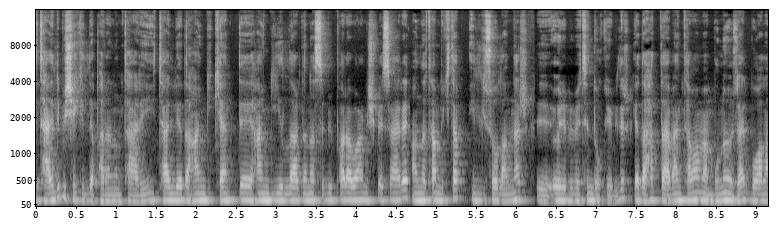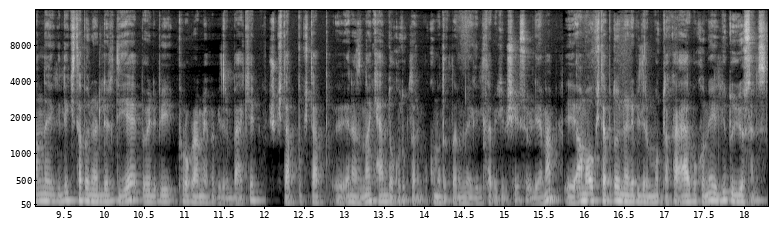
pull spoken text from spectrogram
detaylı bir şekilde paranın tarihi. İtalya'da hangi kentte, hangi yıllarda nasıl bir para varmış vesaire anlatan bir kitap. İlgisi olanlar e, öyle bir metin de okuyabilir. Ya da hatta ben tamamen buna özel bu alanla ilgili kitap önerileri diye böyle bir program yapabilirim belki. Şu kitap bu kitap e, en azından kendi okuduklarım, okumadıklarımla ilgili tabii ki bir şey söyleyemem. E, ama o kitabı da önerebilirim mutlaka eğer bu konuya ilgi duyuyorsanız.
